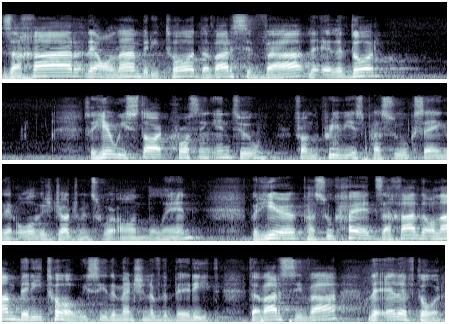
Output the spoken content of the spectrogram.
Zachar le'olam berito davar siva le'elev dor. So here we start crossing into from the previous pasuk, saying that all of his judgments were on the land. But here, pasuk Hayet, Zachar le'olam berito. We see the mention of the berit. Davar siva le'elef dor.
